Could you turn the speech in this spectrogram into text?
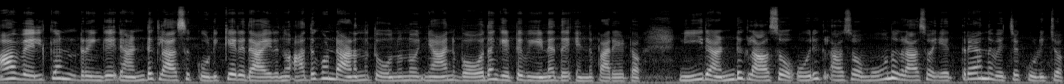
ആ വെൽക്കം ഡ്രിങ്ക് രണ്ട് ഗ്ലാസ് കുടിക്കരുതായിരുന്നു. അതുകൊണ്ടാണെന്ന് തോന്നുന്നു ഞാൻ ബോധം കെട്ട് വീണത് എന്ന് പറയട്ടോ. നീ രണ്ട് ഗ്ലാസോ ഒരു ഗ്ലാസോ മൂന്ന് ഗ്ലാസോ എത്രയാന്ന് വെച്ച കുടിച്ചോ?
